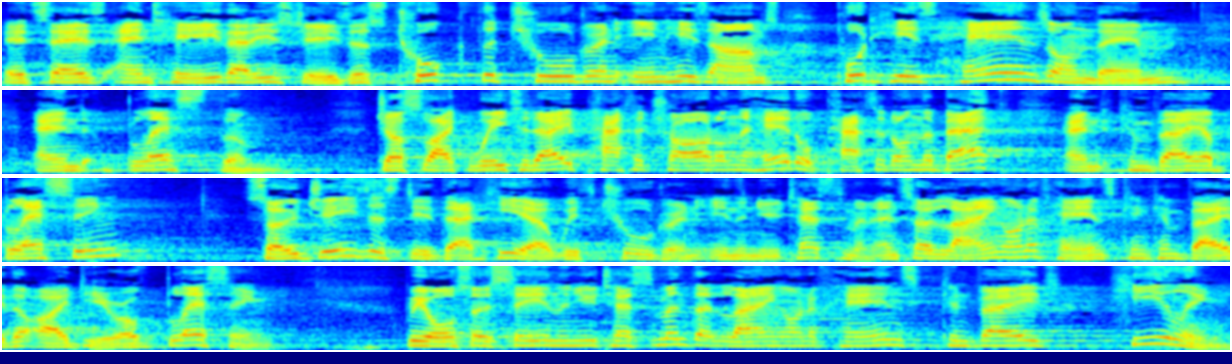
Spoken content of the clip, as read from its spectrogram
it says, And he, that is Jesus, took the children in his arms, put his hands on them, and blessed them. Just like we today pat a child on the head or pat it on the back and convey a blessing, So Jesus did that here with children in the New Testament. And so laying on of hands can convey the idea of blessing. We also see in the New Testament that laying on of hands conveyed healing.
